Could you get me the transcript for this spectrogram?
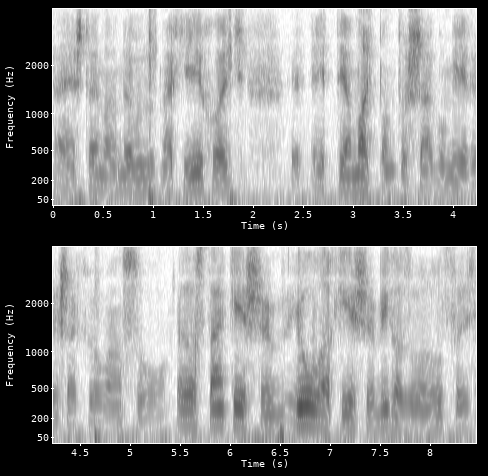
Einstein nagyon örült neki, hogy itt ilyen nagy pontosságú mérésekről van szó. Ez aztán később, jóval később igazolódott, hogy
